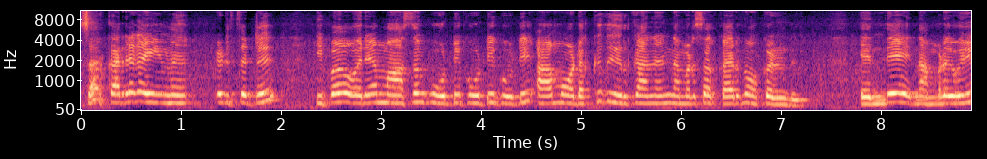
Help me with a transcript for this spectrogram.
സർക്കാരിന്റെ കയ്യിൽ നിന്ന് എടുത്തിട്ട് ഇപ്പോൾ ഒരേ മാസം കൂട്ടി കൂട്ടി കൂട്ടി ആ മുടക്ക് തീർക്കാനാണ് നമ്മുടെ സർക്കാർ നോക്കുന്നുണ്ട് എന്തേ? നമ്മുടെ ഒരു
